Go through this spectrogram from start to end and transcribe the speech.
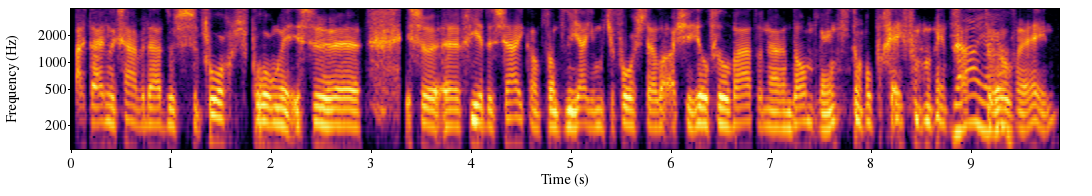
uiteindelijk zijn we daar dus voorgesprongen. Is er, uh, is er uh, via de zijkant. Want ja, je moet je voorstellen, als je heel veel water naar een dam brengt, dan op een gegeven moment gaat het ja, er overheen.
